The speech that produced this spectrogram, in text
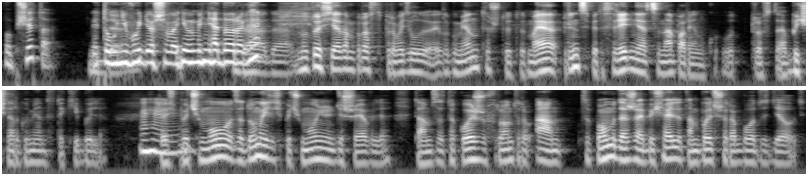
вообще-то это да. у него дешево, а не у меня дорого. Да, да. Ну, то есть я там просто проводил аргументы, что это моя, в принципе, это средняя цена по рынку. Вот просто обычные аргументы такие были. Угу. То есть почему, задумайтесь, почему у него дешевле. Там за такой же фронт... А, по-моему, даже обещали там больше работ сделать.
